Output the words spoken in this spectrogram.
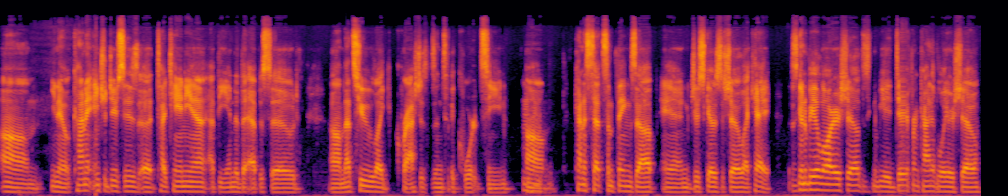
Um, you know, kind of introduces uh, Titania at the end of the episode. Um, that's who like crashes into the court scene. Mhm. Um, kind of sets some things up and just goes to show like, hey, this is going to be a lawyer show. This is going to be a different kind of lawyer show.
